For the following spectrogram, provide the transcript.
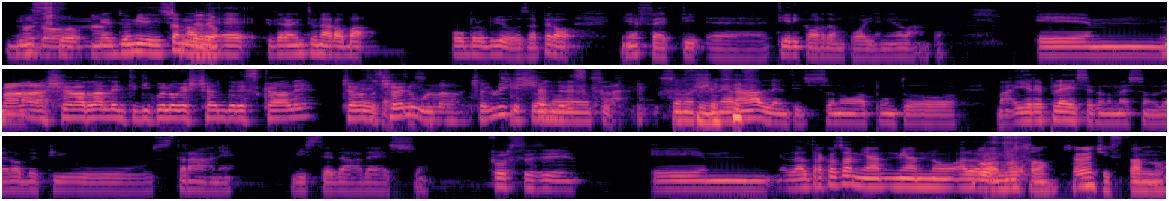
visto Madonna. nel 2019 Vero. è veramente una roba obbrobriosa, però in effetti eh, ti ricorda un po' gli anni 90. E, ehm, Ma la scena rallenti di quello che scende le scale? Cioè, non esatto, c'è nulla, sì. c'è lui ci che sono, scende le scale. Sì, sono scene rallenti, ci sono appunto. Ma i replay, secondo me, sono le robe più strane viste da adesso. Forse sì. E, um, l'altra cosa mi, ha, mi hanno. Allora, oh, non lo so, secondo me ci stanno.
